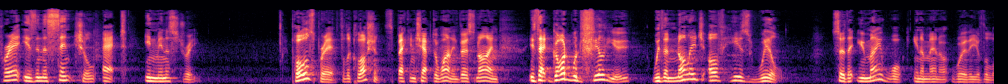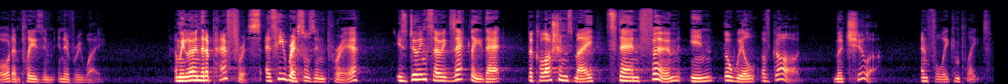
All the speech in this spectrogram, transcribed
Prayer is an essential act in ministry. Paul's prayer for the Colossians, back in chapter 1, in verse 9, is that God would fill you with a knowledge of his will, so that you may walk in a manner worthy of the Lord and please him in every way. And we learn that Epaphras, as he wrestles in prayer, is doing so exactly that the Colossians may stand firm in the will of God, mature and fully complete.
